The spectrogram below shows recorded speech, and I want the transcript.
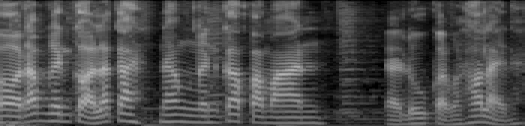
ก็นับเงินก่อนแล้วกันนับเงินก็ประมาณแต่ดูก่อนว่าเท่าไหร่นะ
